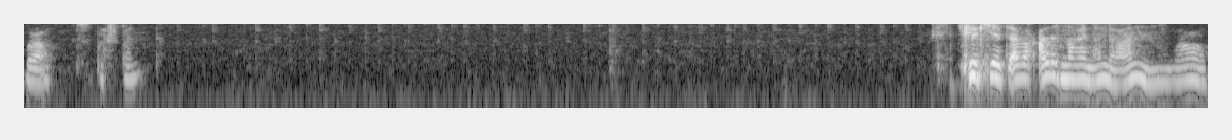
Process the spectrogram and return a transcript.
Wow, super spannend. Ich klicke jetzt einfach alles nacheinander an. Wow.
